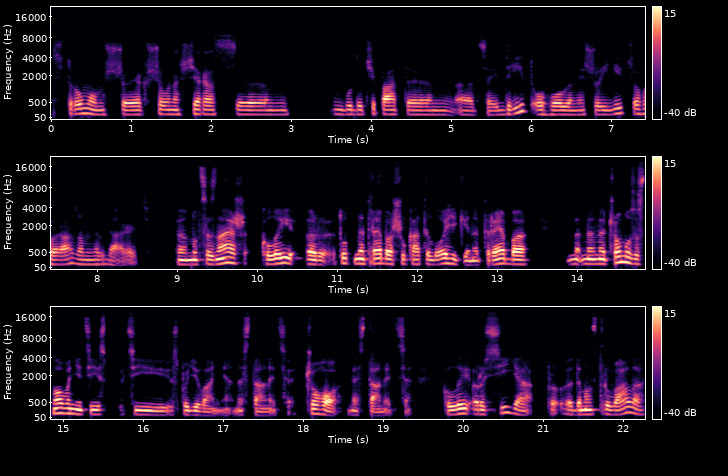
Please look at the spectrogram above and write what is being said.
струмом, що якщо вона ще раз ем, буде чіпати ем, е, цей дріт оголений, що її цього разом не вдарить. Е, ну, це знаєш, коли тут не треба шукати логіки, не треба на, на, на чому засновані ці, ці сподівання не станеться. Чого не станеться? Коли Росія про- демонструвала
